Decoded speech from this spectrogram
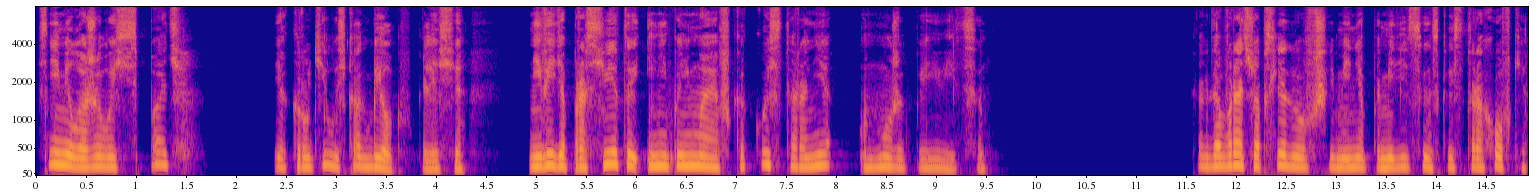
с ними ложилась спать. Я крутилась, как белка в колесе, не видя просвета и не понимая, в какой стороне он может появиться. Когда врач, обследовавший меня по медицинской страховке,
